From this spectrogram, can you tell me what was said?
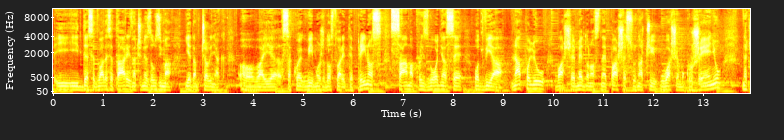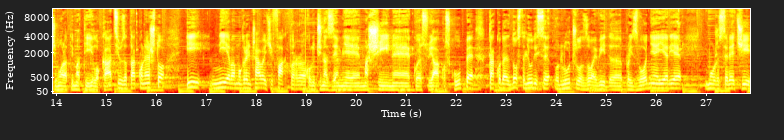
i 10-20 ari, znači ne zauzima jedan pčelinjak ovaj, sa kojeg vi možete da ostvarite prinos. Sama proizvodnja se odvija na polju, vaše medonosne paše su znači u vašem okruženju, znači morate imati i lokaciju za tako nešto i nije vam ograničavajući faktor količina zemlje, mašine koje su jako skupe, tako da je dosta ljudi se odlučilo za ovaj vid e, proizvodnje jer je može se reći e,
